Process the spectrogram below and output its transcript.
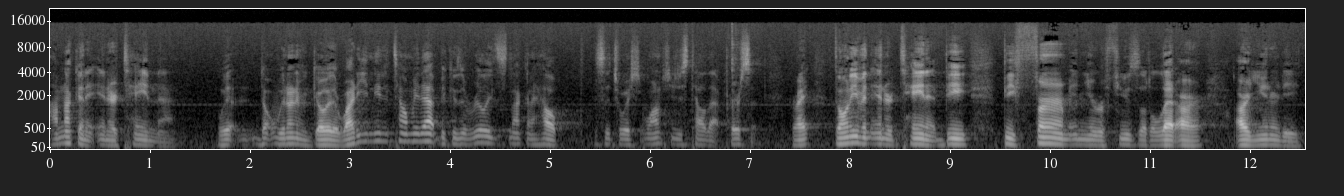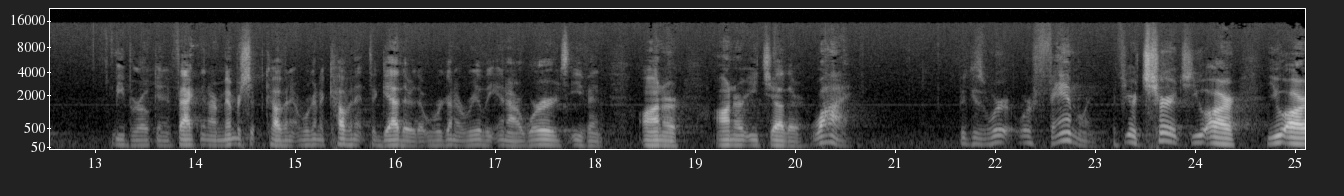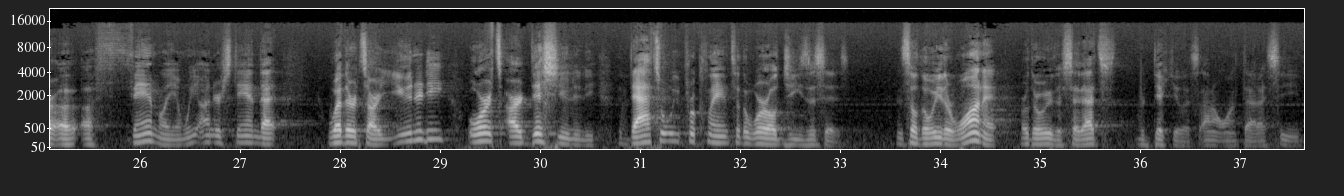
I'm not going to entertain that. We don't, we don't even go there. Why do you need to tell me that? Because it really is not going to help the situation. Why don't you just tell that person, right? Don't even entertain it. Be, be firm in your refusal to let our, our unity be broken. In fact, in our membership covenant, we're going to covenant together that we're going to really, in our words even, honor, honor each other. Why? Because we're, we're family. If you're a church, you are, you are a, a family, and we understand that whether it's our unity or it's our disunity, that's what we proclaim to the world Jesus is. And so they'll either want it or they'll either say, that's ridiculous. I don't want that. I see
